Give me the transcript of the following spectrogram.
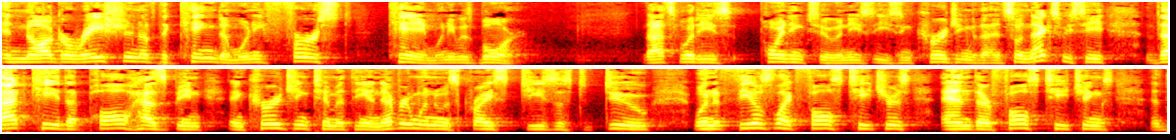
inauguration of the kingdom when he first came, when he was born. That's what he's pointing to, and he's, he's encouraging that. And so next we see that key that Paul has been encouraging Timothy and everyone who is Christ Jesus to do when it feels like false teachers and their false teachings, and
